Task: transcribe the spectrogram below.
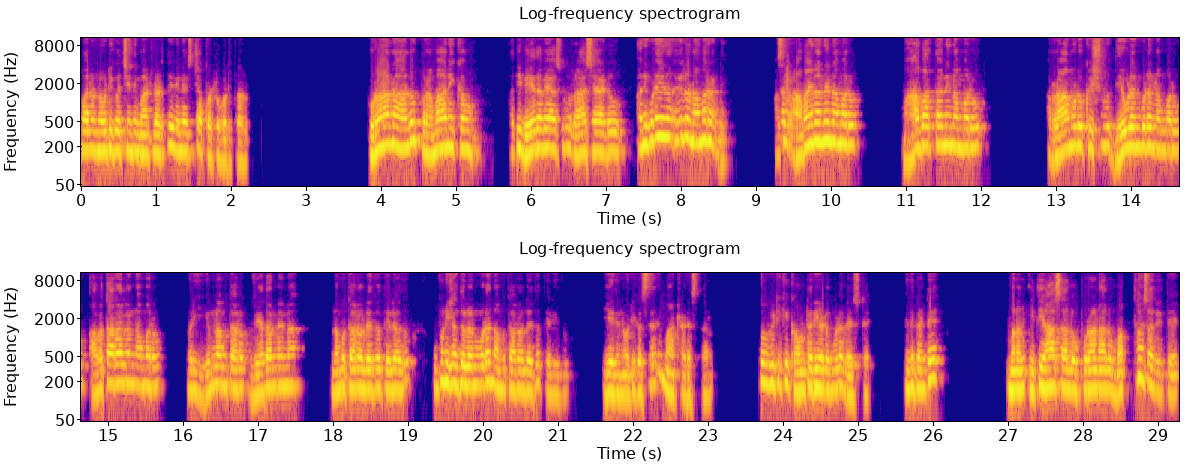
వాళ్ళు నోటికి వచ్చింది మాట్లాడితే వినేసి చప్పట్లు కొడతారు. పురాణాలు ప్రామాణికం. అది వేదవ్యాసుడు రాశాడు అని కూడా వీళ్ళు- వీళ్ళు నమ్మరండి. అసలు రామాయణాన్ని నమ్మరు. మహాభారతాన్ని నమ్మరు. రాముడు కృష్ణుడు దేవుడని కూడా నమ్మరు అవతారాలను నమ్మరు. మరి ఏం నమ్ముతారు వేదాన్నైనా నమ్ముతారో లేదో తెలియదు ఉపనిషత్తులను కూడా నమ్ముతారో లేదో తెలియదు. ఏది నోటికి వస్తే అది మాట్లాడేస్తారు. సో వీటికి కౌంటర్ ఇవ్వడం కూడా వేస్టే ఎందుకంటే మనం ఇతిహాసాలు పురాణాలు మొత్తం చదివితే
